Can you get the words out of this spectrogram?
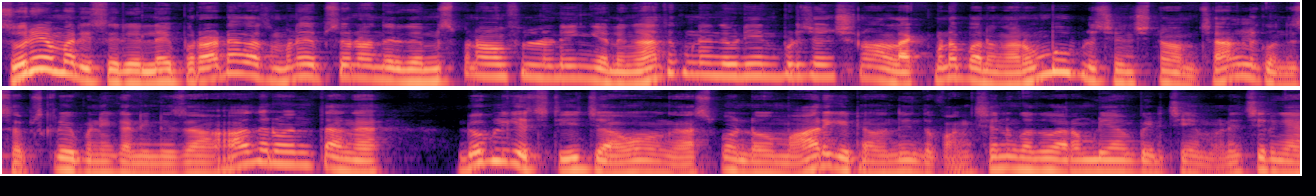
சூரியமாரி மாதிரி சீரியலில் இப்போ ராட்டகாசமான எபிசோட் வந்திருக்கு. மிஸ் பண்ணாமல் ஃபுல் நீங்கள் கேளுங்க. அதுக்கு முன்னாடி இந்த வீடியோ பிடிச்சிருந்துச்சுன்னா லைக் பண்ண பாருங்கள் ரொம்ப பிடிச்சிருந்துச்சுன்னா நம்ம சேனலுக்கு வந்து சப்ஸ்கிரைப் பண்ணி கண்டினியூஸாக ஆதரவு வந்து தாங்க. டூப்ளிகேட் ஸ்டீச்சாகவும் அவங்க ஹஸ்பண்டும் மாறிக்கிட்ட வந்து இந்த ஃபங்க்ஷனுக்கு வந்து வர முடியாமல் போயிடுச்சு மன்னிச்சிருங்க.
